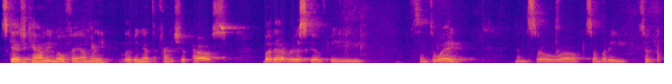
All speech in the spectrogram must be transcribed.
Skagit County, no family, living at the Friendship House, but at risk of being sent away. And so uh, somebody took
